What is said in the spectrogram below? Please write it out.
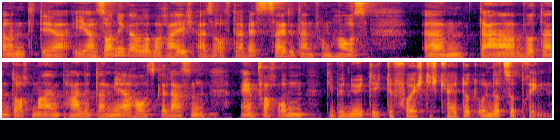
und der eher sonnigere Bereich, also auf der Westseite dann vom Haus, ähm, da wird dann doch mal ein paar Liter mehr rausgelassen, einfach um die benötigte Feuchtigkeit dort unterzubringen.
